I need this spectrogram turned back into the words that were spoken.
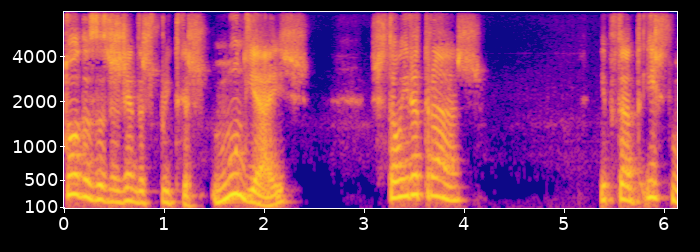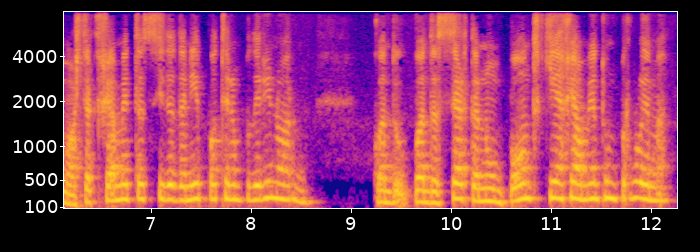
todas as agendas políticas mundiais estão a ir atrás. E, portanto, isto mostra que realmente a cidadania pode ter um poder enorme, quando, quando acerta num ponto que é realmente um problema.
